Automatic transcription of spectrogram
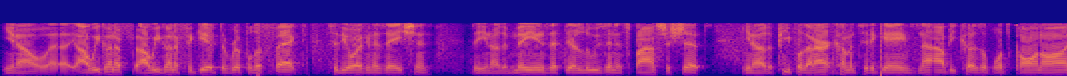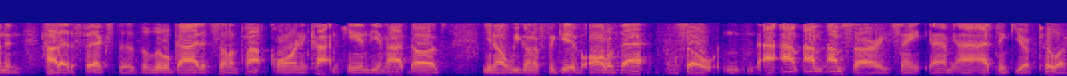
You know, uh, are we to are we to forgive the ripple effect to the organization? The, you know, the millions that they're losing in sponsorships. You know, the people that aren't coming to the games now because of what's going on and how that affects the the little guy that's selling popcorn and cotton candy and hot dogs. You know, going to forgive all of that. So I, I'm I'm sorry, Saint. I mean, I think you're a pillar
